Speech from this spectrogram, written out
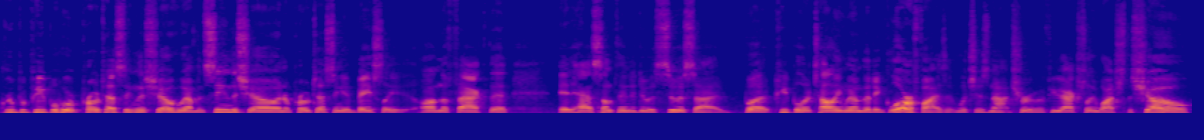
group of people who are protesting the show who haven't seen the show and are protesting it basically on the fact that it has something to do with suicide. But people are telling them that it glorifies it, which is not true. If you actually watch the show,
